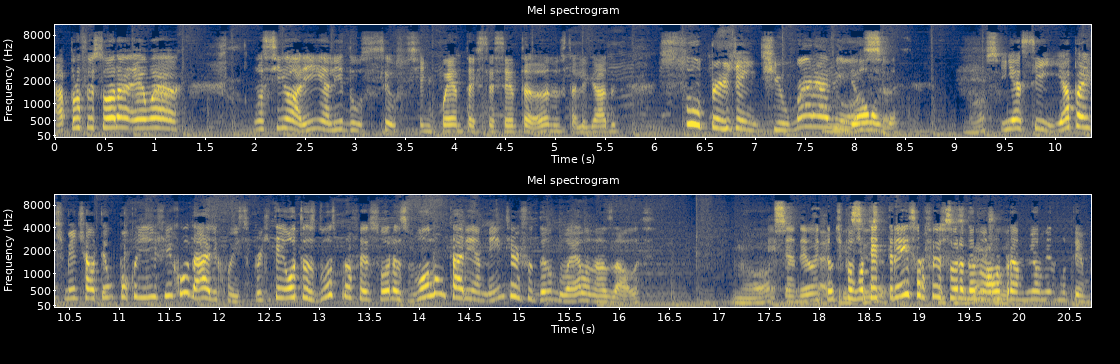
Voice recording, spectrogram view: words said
A professora é uma uma senhorinha ali dos seus 50, 60 anos, tá ligado? Super gentil, maravilhosa. Nossa. Nossa. E assim, e aparentemente ela tem um pouco de dificuldade com isso, porque tem outras duas professoras voluntariamente ajudando ela nas aulas. Nossa. Entendeu? Então, tipo, precisa, eu vou ter três professoras dando aula pra mim ao mesmo tempo.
